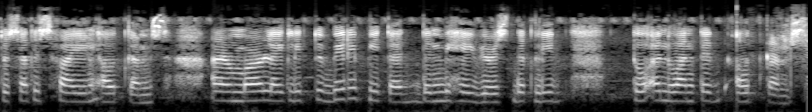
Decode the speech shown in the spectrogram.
to satisfying outcomes are more likely to be repeated than behaviors that lead to unwanted outcomes.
